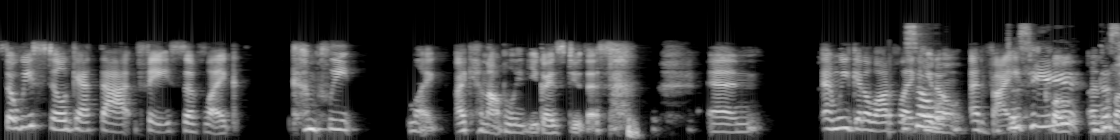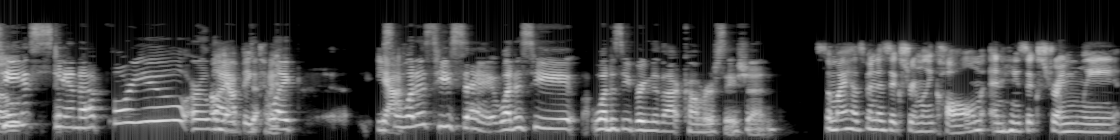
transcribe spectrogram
so we still get that face of like complete like I cannot believe you guys do this, and and we get a lot of like So, you know advice. Does he quote, does he stand up for you or like Oh, yeah, like yeah. So what does he say? What does he what does he bring to that conversation? So my husband is extremely calm and he's extremely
